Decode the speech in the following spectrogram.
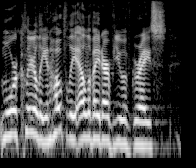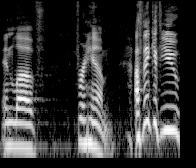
more clearly and hopefully elevate our view of grace and love for Him. I think if you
